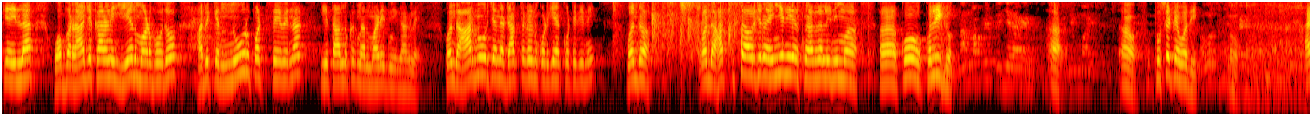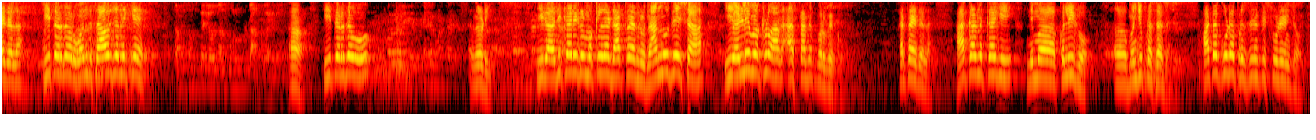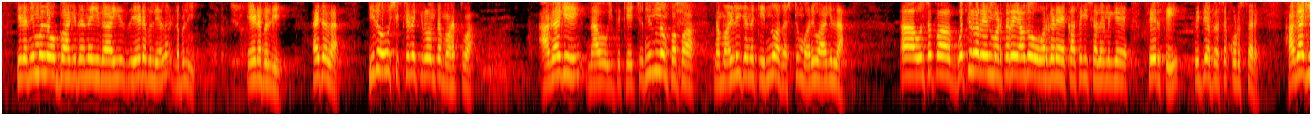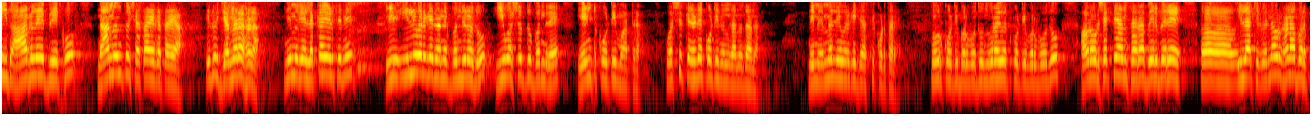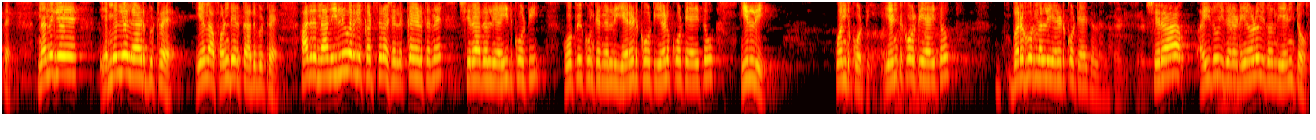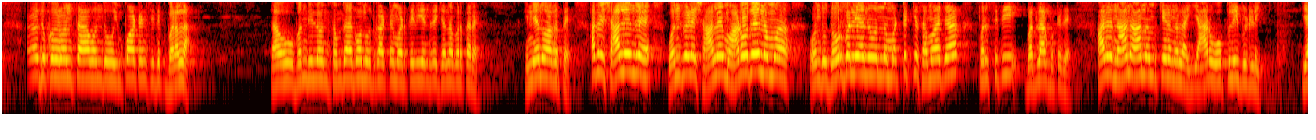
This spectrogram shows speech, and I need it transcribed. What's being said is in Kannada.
ಅಗತ್ಯ ಇಲ್ಲ. ಒಬ್ಬ ರಾಜಕಾರಣಿ ಏನು ಮಾಡ್ಬೋದು? ಅದಕ್ಕೆ ನೂರು ಪಟ್ಟು ಸೇವೆನ ಈ ತಾಲೂಕಿಗೆ ನಾನು ಮಾಡಿದ್ದೀನಿ ಈಗಾಗಲೇ. ಒಂದು ಆರುನೂರು ಜನ ಡಾಕ್ಟರ್ಗಳನ್ನ ಕೊಡುಗೆಯಾಗಿ ಕೊಟ್ಟಿದ್ದೀನಿ. ಒಂದು ಒಂದು ಹತ್ತು ಸಾವಿರ ಜನ ಇಂಜಿನಿಯರ್ಸ್ನ ಅದರಲ್ಲಿ ನಿಮ್ಮ ಕೋ ಕೊಲೀಗು ಹಾಂ ಹಾಂ ಪುಕ್ಸಟ್ಟೆ ಓದಿ. ಹ್ಞೂ ಆಯ್ತಲ್ಲ? ಈ ಥರದವ್ರು ಒಂದು ಸಾವಿರ ಜನಕ್ಕೆ ಹಾಂ ಈ ಥರದವು ನೋಡಿ ಈಗ ಅಧಿಕಾರಿಗಳ ಮಕ್ಕಳೆಲ್ಲ ಡಾಕ್ಟರ್ ಆದರು ನನ್ನ ಉದ್ದೇಶ ಈ ಹಳ್ಳಿ ಮಕ್ಕಳು ಆ ಸ್ಥಾನಕ್ಕೆ ಬರಬೇಕು. ಅರ್ಥ ಇದೆಯಲ್ಲ ಆ ಕಾರಣಕ್ಕಾಗಿ ನಿಮ್ಮ ಕೊಲೀಗು ಮಂಜು ಪ್ರಸಾದ್ ಆತ ಕೂಡ ಪ್ರೆಸಿಡೆನ್ಸಿ ಸ್ಟೂಡೆಂಟು. ಈಗ ನಿಮ್ಮಲ್ಲಿ ಒಬ್ಬ ಆಗಿದ್ದಾನೆ, ಈಗ ಈಸ್ ಎ ಡಬಲ್ ಇ ಅಲ್ಲ? Double E A double E ಆಯ್ತಲ್ಲ? ಇದು ಶಿಕ್ಷಣಕ್ಕಿರುವಂಥ ಮಹತ್ವ. ಹಾಗಾಗಿ ನಾವು ಇದಕ್ಕೆ ಹೆಚ್ಚು ನಿನ್ನ ನಮ್ಮ ಪಾಪ ನಮ್ಮ ಹಳ್ಳಿ ಜನಕ್ಕೆ ಇನ್ನೂ ಅದಷ್ಟು ಮರಿವಾಗಿಲ್ಲ. ಒಂದು ಸ್ವಲ್ಪ ಗೊತ್ತಿರೋರು ಏನು ಮಾಡ್ತಾರೆ, ಯಾವುದೋ ಹೊರಗಡೆ ಖಾಸಗಿ ಶಾಲೆಗಳಿಗೆ ಸೇರಿಸಿ ವಿದ್ಯಾಭ್ಯಾಸ ಕೊಡಿಸ್ತಾರೆ. ಹಾಗಾಗಿ ಇದು ಆಗಲೇಬೇಕು. ನಾನಂತೂ ಶತಾಯಗತಾಯ. ಇದು ಜನರ ಹಣ. ನಿಮಗೆ ಲೆಕ್ಕ ಹೇಳ್ತೀನಿ. ಈ, ಇಲ್ಲಿವರೆಗೆ ನನಗೆ ಬಂದಿರೋದು, ಈ ವರ್ಷದ್ದು ಬಂದರೆ ಎಂಟು ಕೋಟಿ ಮಾತ್ರ. ವರ್ಷಕ್ಕೆ ಎರಡೇ ಕೋಟಿ ನನಗೆ ಅನುದಾನ. ನಿಮ್ಮ ಎಂ ಎಲ್ ಎವರೆಗೆ ಜಾಸ್ತಿ ಕೊಡ್ತಾರೆ. ನೂರು ಕೋಟಿ ಬರ್ಬೋದು, ನೂರೈವತ್ತು ಕೋಟಿ ಬರ್ಬೋದು. ಅವ್ರವ್ರ ಶಕ್ತಿ ಅನುಸಾರ ಬೇರೆ ಬೇರೆ ಇಲಾಖೆಗಳಿಂದ ಅವ್ರಿಗೆ ಹಣ ಬರುತ್ತೆ. ನನಗೆ ಎಂ ಎಲ್ ಎಲ್ಲಿ ಲ್ಯಾಡ್ ಬಿಟ್ಟರೆ ಏನು ಆ ಫಂಡ್ ಇರುತ್ತೆ ಅದು ಬಿಟ್ಟರೆ ಆದರೆ ನಾನು ಇಲ್ಲಿವರೆಗೆ ಕಟ್ಸಿರೋ ಲೆಕ್ಕ ಹೇಳ್ತೇನೆ, ಶಿರಾದಲ್ಲಿ ಐದು ಕೋಟಿ, ಗೋಪಿಕುಂಟೆನಲ್ಲಿ ಎರಡು ಕೋಟಿ, ಏಳು ಕೋಟಿ ಆಯಿತು. ಇಲ್ಲಿ ಒಂದು ಕೋಟಿ, ಎಂಟು ಕೋಟಿ ಆಯಿತು. ಬರಗೂರಿನಲ್ಲಿ ಎರಡು ಕೋಟಿ ಆಯ್ತಲ್ಲ ಶಿರಾ ಐದು, ಇದೆರಡು ಏಳು, ಇದೊಂದು ಎಂಟು. ಅದಕ್ಕೆ ಇರುವಂಥ ಒಂದು ಇಂಪಾರ್ಟೆನ್ಸ್ ಇದಕ್ಕೆ ಬರಲ್ಲ. ನಾವು ಬಂದು ಇಲ್ಲೊಂದು ಸಮುದಾಯ ಭವನ ಉದ್ಘಾಟನೆ ಮಾಡ್ತೀವಿ ಅಂದರೆ ಜನ ಬರ್ತಾರೆ. ಇನ್ನೇನೋ ಆಗುತ್ತೆ? ಆದರೆ ಶಾಲೆ ಅಂದರೆ ಒಂದು ವೇಳೆ ಶಾಲೆ ಮಾಡೋದೇ ನಮ್ಮ ಒಂದು ದೌರ್ಬಲ್ಯ ಅನ್ನೋ ಮಟ್ಟಕ್ಕೆ ಸಮಾಜ, ಪರಿಸ್ಥಿತಿ ಬದಲಾಗ್ಬಿಟ್ಟಿದೆ. ಆದರೆ ನಾನು ಆ ನಂಬಿಕೆ ಇರೋನಲ್ಲ, ಯಾರು ಒಪ್ಪಲಿ ಬಿಡಲಿ?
